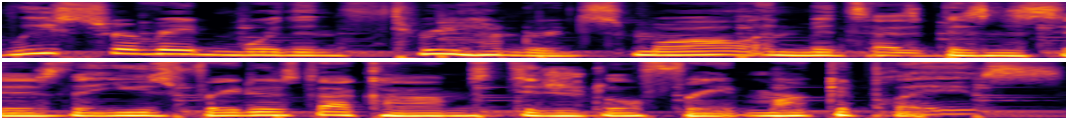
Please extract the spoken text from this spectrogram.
We surveyed more than 300 small and mid sized businesses that use Freightos.com's digital freight marketplace.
